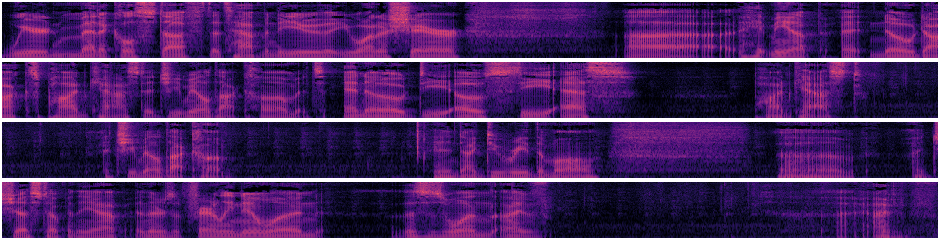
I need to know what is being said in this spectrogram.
weird medical stuff that's happened to you that you want to share, uh, hit me up at nodocspodcast at gmail.com. It's N O D O C S podcast at gmail.com. And I do read them all. Um, I just opened the app, and there's a fairly new one this is one I've I've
